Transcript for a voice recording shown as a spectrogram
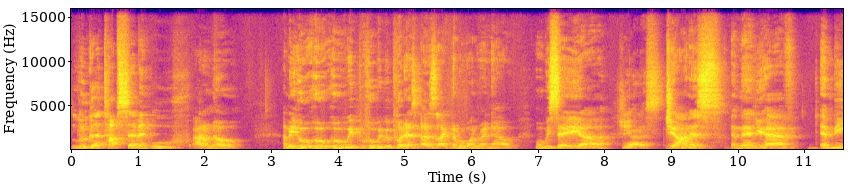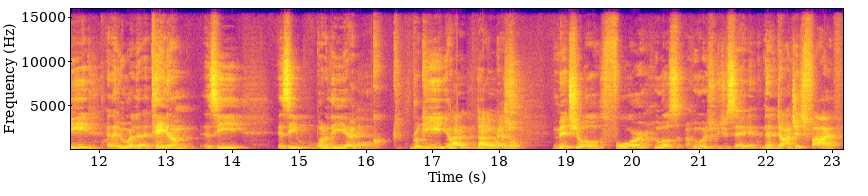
Luka top seven. Ooh, I don't know. I mean, who who who we who we would put as, as like number one right now? Would we say uh, Giannis. Giannis, and then you have Embiid, and then who are the Tatum? Is he is he one of the uh, Yeah. rookie? Young, Donovan, Donovan young? Mitchell? Mitchell four. Who else? Who else would you say? Then Doncic five.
